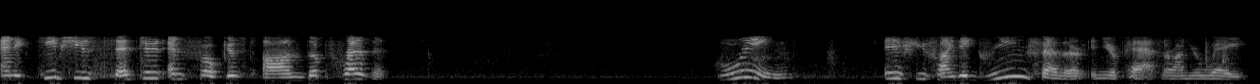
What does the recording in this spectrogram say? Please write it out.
and it keeps you centered and focused on the present. Green if you find a green feather in your path or on your way.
